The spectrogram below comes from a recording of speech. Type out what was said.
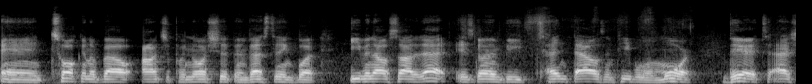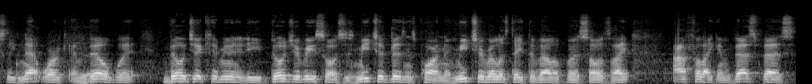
and talking about entrepreneurship, investing, but even outside of that, it's going to be 10,000 people or more there to actually network and build with, build your community, build your resources, meet your business partner, meet your real estate developer. So it's like, I feel like InvestFest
